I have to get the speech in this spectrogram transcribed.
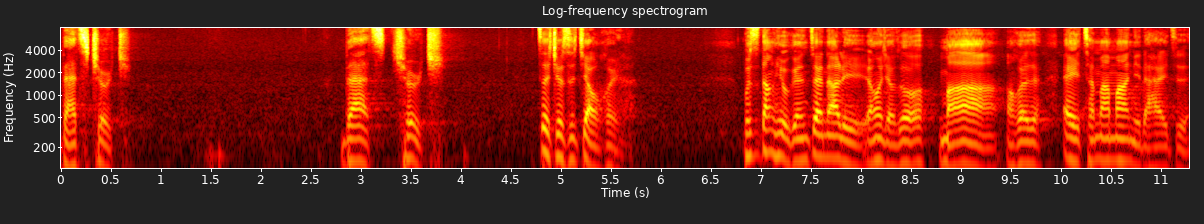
That's church. That's church. 这就是教会了。不是当有个人在那里，然后讲说妈啊，或者哎陈妈妈，你的孩子。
